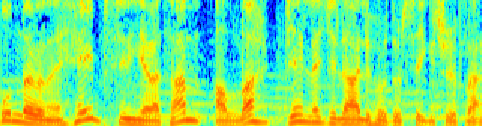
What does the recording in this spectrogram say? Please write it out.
Bunların hepsini yaratan Allah Celle Celaluhu'dur sevgili çocuklar.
